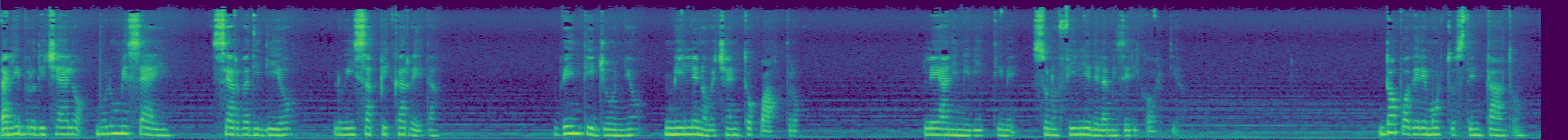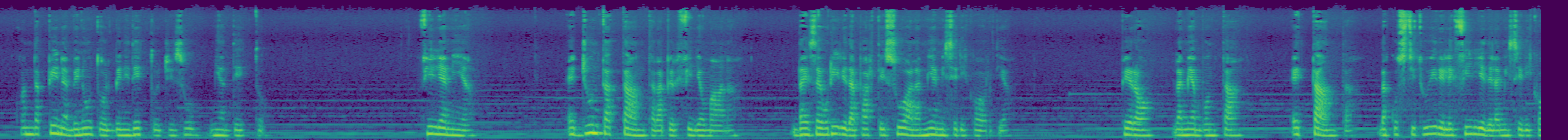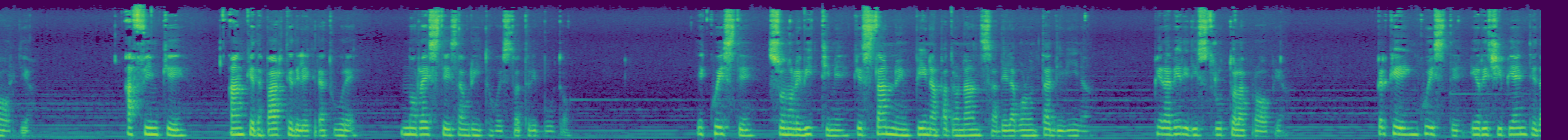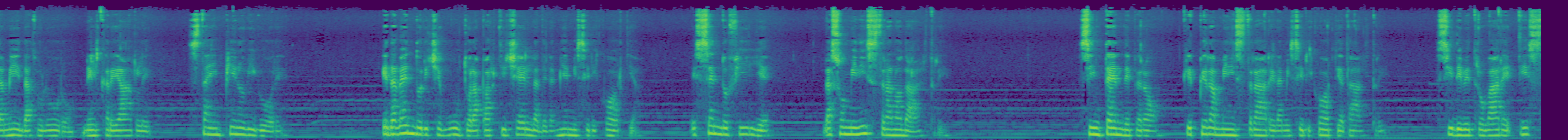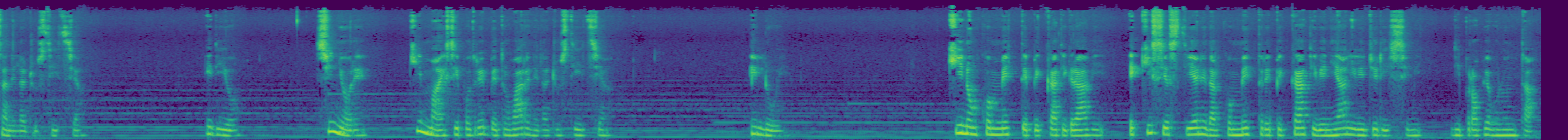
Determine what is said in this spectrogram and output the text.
Dal Libro di Cielo, volume 6, Serva di Dio, Luisa Piccarreta. 20 giugno 1904. Le anime vittime sono figlie della misericordia. Dopo avere molto stentato, quando appena è venuto il benedetto Gesù mi ha detto, Figlia mia, è giunta a tanta la perfidia umana da esaurire da parte sua la mia misericordia. Però la mia bontà è tanta da costituire le figlie della misericordia, affinché anche da parte delle creature non resti esaurito questo attributo. E queste sono le vittime che stanno in piena padronanza della volontà divina per avere distrutto la propria perché in queste il recipiente da me dato loro nel crearle sta in pieno vigore. Ed avendo ricevuto la particella della mia misericordia, essendo figlie, la somministrano ad altri. Si intende però che per amministrare la misericordia ad altri si deve trovare essa nella giustizia. Ed io, Signore, chi mai si potrebbe trovare nella giustizia? E lui. Chi non commette peccati gravi e chi si astiene dal commettere peccati veniali leggerissimi di propria volontà.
